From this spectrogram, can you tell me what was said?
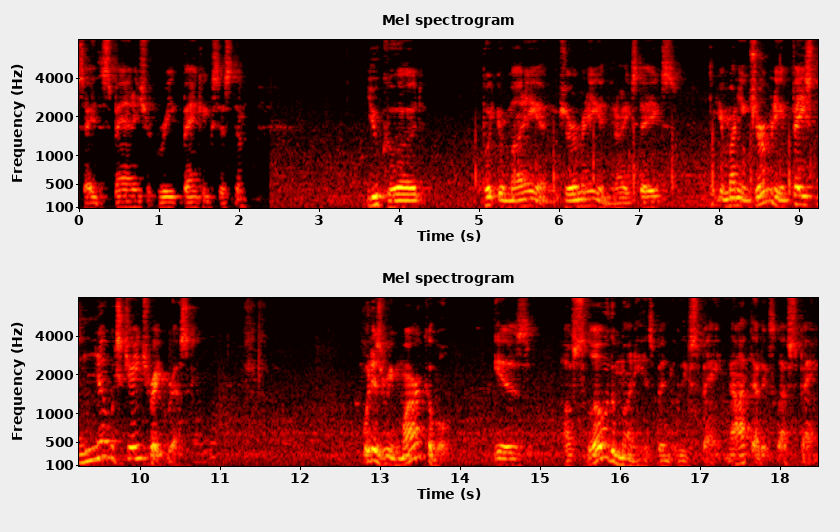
say, the Spanish or Greek banking system. You could put your money in Germany and the United States, put your money in Germany and face no exchange rate risk. What is remarkable is how slow the money has been to leave Spain, not that it's left Spain.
